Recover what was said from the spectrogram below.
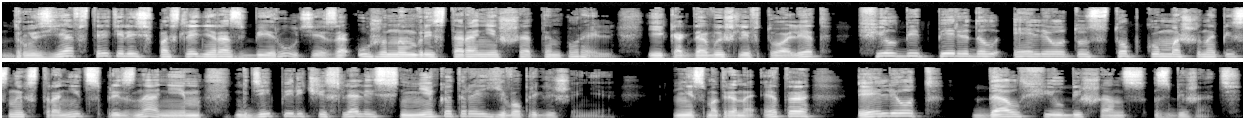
Друзья встретились в последний раз в Бейруте за ужином в ресторане «Ше Темпорель», и когда вышли в туалет, Филби передал Элиоту стопку машинописных страниц с признанием, где перечислялись некоторые его прегрешения. Несмотря на это, Элиот дал Филби шанс сбежать.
